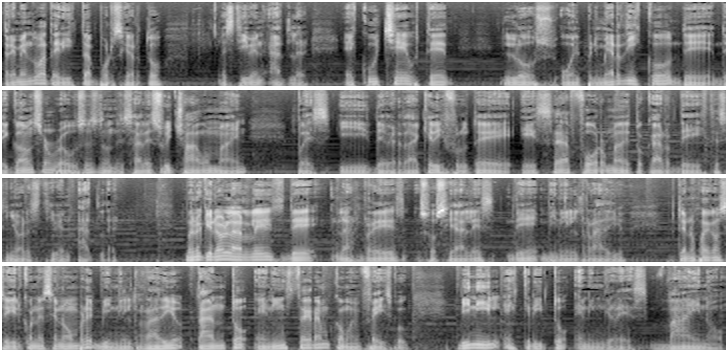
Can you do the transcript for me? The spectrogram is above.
Tremendo baterista, por cierto, Steven Adler. Escuche usted los o el primer disco de, de Guns N' Roses donde sale Sweet Child of Mine, pues y de verdad que disfrute esa forma de tocar de este señor Steven Adler. Bueno, quiero hablarles de las redes sociales de Vinil Radio. Usted nos puede conseguir con ese nombre, Vinil Radio, tanto en Instagram como en Facebook. Vinil escrito en inglés, vinyl.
